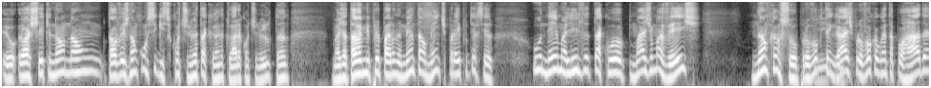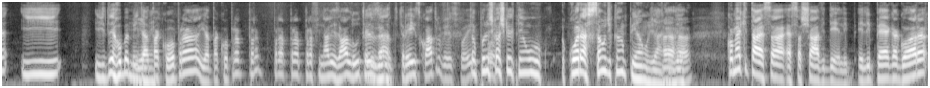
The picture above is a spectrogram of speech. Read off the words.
eu, eu achei que não, não. Talvez não conseguisse. Continuei atacando, claro, continuei lutando. Mas já tava me preparando mentalmente para ir pro terceiro. O Neymar ali, ele atacou mais de uma vez, não cansou. Provou que E- tem e- gás, provou que aguenta porrada e. E derruba bem E também. atacou, pra, e atacou pra, pra, pra, pra, pra finalizar a luta. Exato. né? Três, quatro vezes. Foi, Então por isso pô, que eu acho que ele tem o coração de campeão já, entendeu? Aham. Como é que tá essa, essa chave dele? Ele pega agora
